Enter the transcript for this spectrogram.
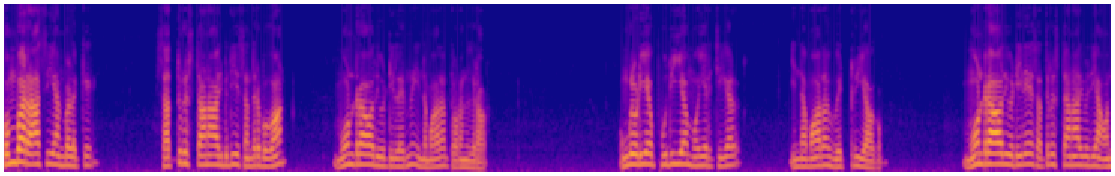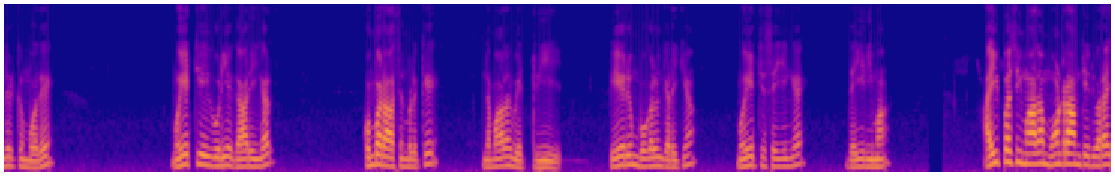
கும்ப ராசி அன்பளுக்கு சத்ருஸ்தானாதிபதி சந்திரபகவான் மூன்றாவது வீட்டிலிருந்து இந்த மாதம் தொடங்குகிறார். உங்களுடைய புதிய முயற்சிகள் இந்த மாதம் வெற்றியாகும். மூன்றாவது வீட்டிலே சத்ருஸ்தானாதிபதி அமர்ந்திருக்கும் போது முயற்சி செய்யக்கூடிய காரியங்கள் கும்பராசன்களுக்கு இந்த மாதம் வெற்றி. பேரும் புகழும் கிடைக்கும். முயற்சி செய்யுங்க. தைரியமாக ஐப்பசி மாதம் மூன்றாம் தேதி வரை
